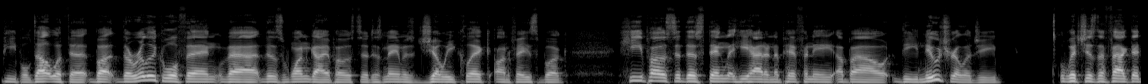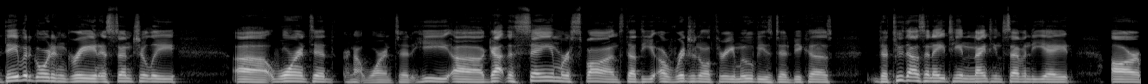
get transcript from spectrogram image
people dealt with it. But the really cool thing that this one guy posted, his name is Joey Click on Facebook. He posted this thing that he had an epiphany about the new trilogy, which is the fact that David Gordon Green essentially uh, warranted or not warranted. He uh, got the same response that the original three movies did because the 2018 and 1978 are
